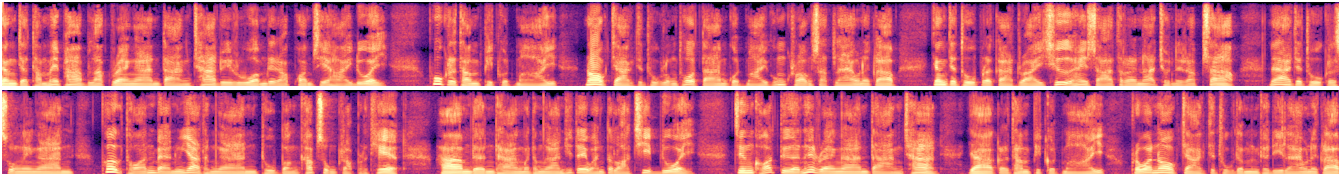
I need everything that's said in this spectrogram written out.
ยังจะทำให้ภาพลักษณ์แรงงานต่างชาติโดยรวมได้รับความเสียหายด้วย ผู้กระทำผิดกฎหมาย นอกจากจะถูกลงโทษตามกฎหมายคุ้มครองสัตว์แล้วนะครับ ยังจะถูกประกาศรายชื่อให้สาธารณชนได้รับทราบ และอาจจะถูกกระทรวงแรงงาน เพิกถอนใบอนุญาตทำงาน ถูกบังคับส่งกลับประเทศ ห้ามเดินทางมาทำงานที่ไต้หวันตลอดชีพด้วย จึงขอเตือนให้แรงงานต่างชาติ อย่ากระทำผิดกฎหมาย เพราะว่านอกจากจะถูกดำเนินคดีแล้วนะครับ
